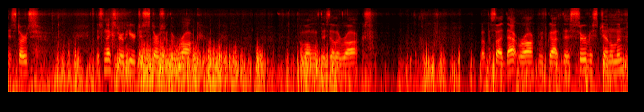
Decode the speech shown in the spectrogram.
It starts this next row here just starts with a rock along with these other rocks. But beside that rock, we've got this service gentleman,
